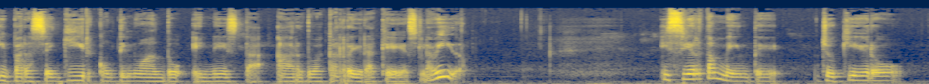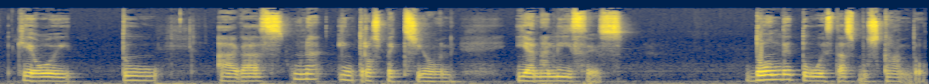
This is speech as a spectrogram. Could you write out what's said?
y para seguir continuando en esta ardua carrera que es la vida. Y ciertamente yo quiero que hoy tú hagas una introspección y analices dónde tú estás buscando.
